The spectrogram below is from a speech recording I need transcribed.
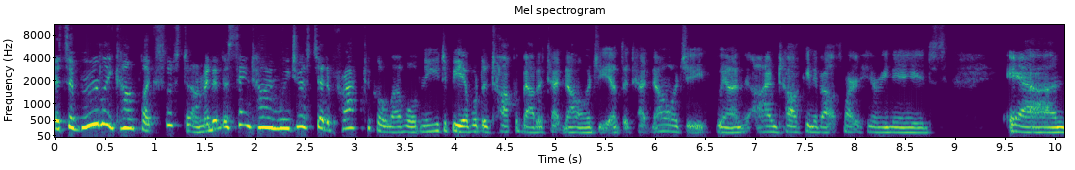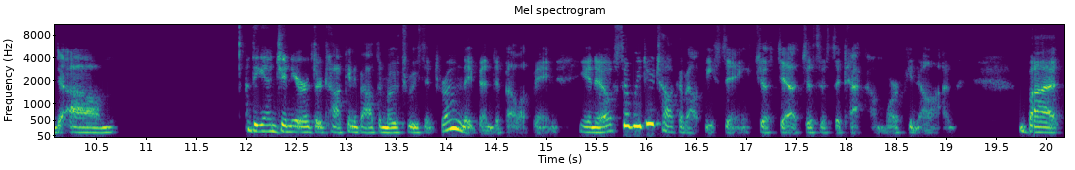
it's a really complex system. And at the same time, we just at a practical level need to be able to talk about a technology as a technology when I'm talking about smart hearing aids and um, the engineers are talking about the most recent drone they've been developing, you know? So we do talk about these things just as just as the tech I'm working on. But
